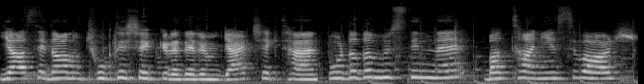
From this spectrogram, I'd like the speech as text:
Ya Seda Hanım çok teşekkür ederim gerçekten. Burada da müslinle battaniyesi var.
